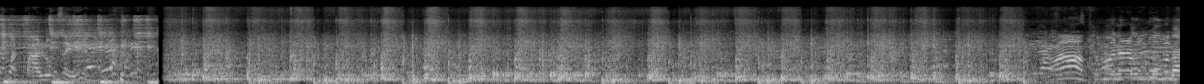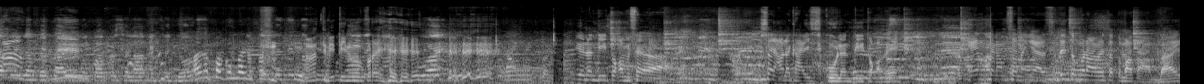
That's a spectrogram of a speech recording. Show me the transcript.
Naman, palo ko sa'yo yun. Saan na naman pupunta? lang ba tayo magpapasalamat sa Diyos? Ano pag umalis sa Ah, tinitin mo pre. Yun, nandito kami sa... Saan ako nag-high school, nandito kami. Entrance na nangyari. So, dito muna kami ito tumatambay.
